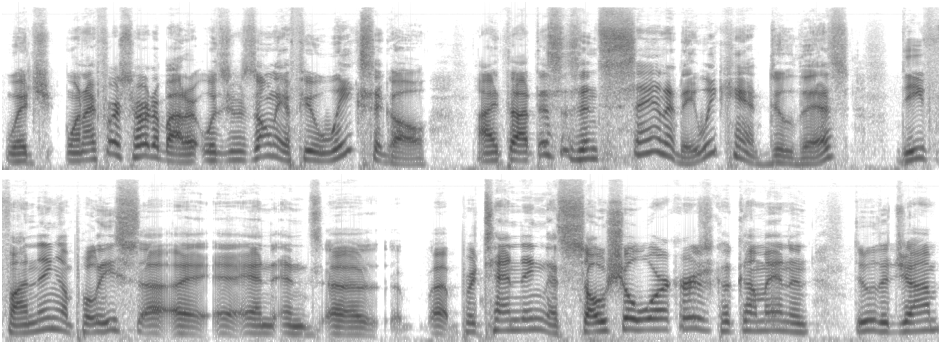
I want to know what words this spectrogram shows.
which when I first heard about it it was only a few weeks ago. I thought this is insanity. We can't do this. Defunding a police uh, uh, and and uh, pretending that social workers could come in and do the job.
